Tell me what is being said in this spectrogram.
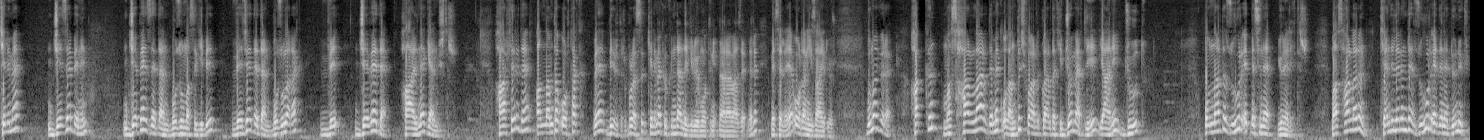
Kelime cezebenin cebezeden bozulması gibi vecededen bozularak ve cevede haline gelmiştir. Harfleri de anlamda ortak ve birdir. Burası kelime kökünden de giriyor Muhittin İbn Arabi Hazretleri meseleye. Oradan izah ediyor. Buna göre hakkın mazharlar demek olan dış varlıklardaki cömertliği yani cud onlarda zuhur etmesine yöneliktir. Mazharların kendilerinde zuhur edene dönük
